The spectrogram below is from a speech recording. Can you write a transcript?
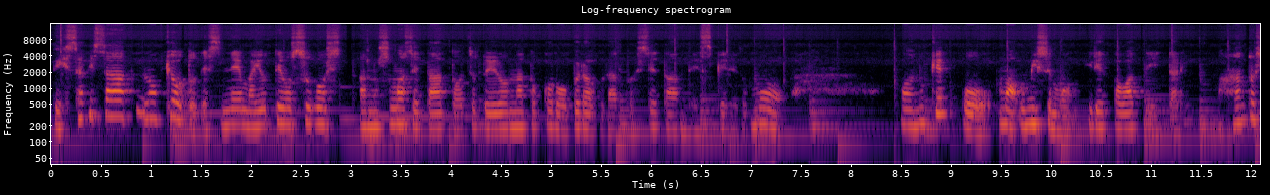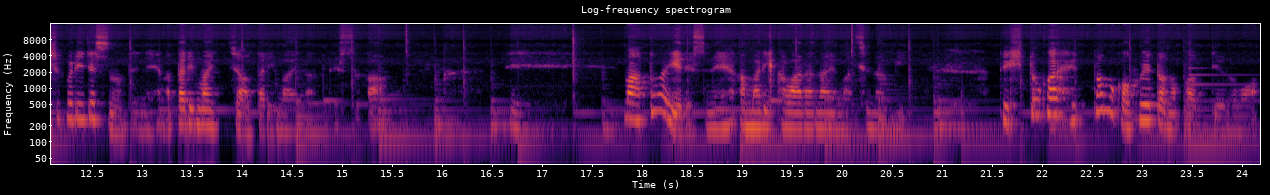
で、久々の京都ですね、まあ、予定を過ごし、あの、済ませた後はちょっといろんなところをブラブラとしてたんですけれども、あの結構、まあ、お店も入れ替わっていたり、まあ、半年ぶりですのでね、当たり前っちゃ当たり前なんですが、えーまあ、とはいえですね、あまり変わらない街並み。で、人が減ったのか増えたのかっていうのは、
